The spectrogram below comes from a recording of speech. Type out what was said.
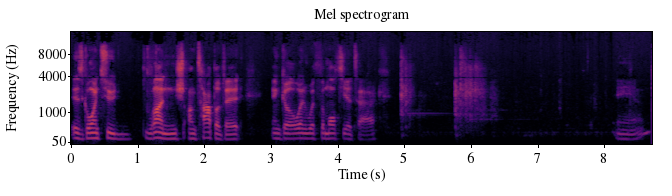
is going to lunge on top of it and go in with the multi attack. And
